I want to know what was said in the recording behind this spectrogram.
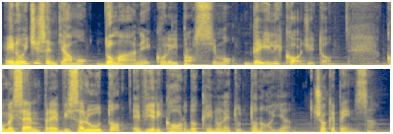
e noi ci sentiamo domani con il prossimo Daily Cogito. Come sempre vi saluto e vi ricordo che non è tutto noia ciò che pensa.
